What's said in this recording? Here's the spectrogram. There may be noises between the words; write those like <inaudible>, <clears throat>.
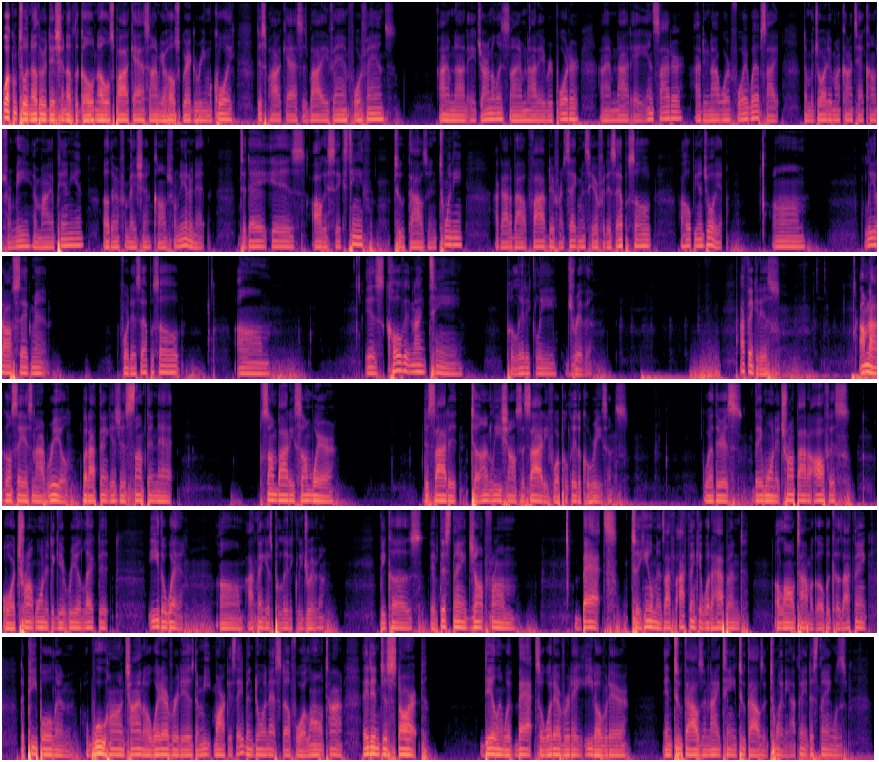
Welcome to another edition of the Gold Nose Podcast. I'm your host, Gregory McCoy. This podcast is by a fan for fans. I am not a journalist. I am not a reporter. I am not a insider. I do not work for a website. The majority of my content comes from me and my opinion. Other information comes from the internet. Today is August 16th, 2020. I got about five different segments here for this episode. I hope you enjoy it. Um, lead off segment for this episode um, is COVID 19 politically driven? I think it is. I'm not going to say it's not real, but I think it's just something that somebody somewhere decided to unleash on society for political reasons. Whether it's they wanted Trump out of office or Trump wanted to get reelected, either way, um, I think it's politically driven. Because if this thing jumped from bats to humans, I, th- I think it would have happened a long time ago because I think the people in Wuhan, China, or whatever it is, the meat markets, they've been doing that stuff for a long time. They didn't just start dealing with bats or whatever they eat over there in 2019, 2020. I think this thing was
